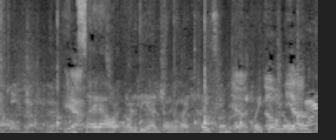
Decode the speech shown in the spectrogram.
Yeah. Inside out over to the edge there by Tyson. Yeah. Can't quite no, get it over. Yeah.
